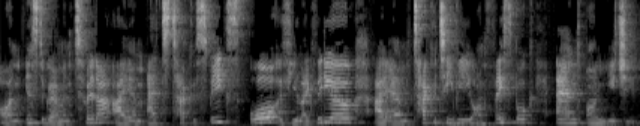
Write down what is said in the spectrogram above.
on Instagram and Twitter. I am at Taku Speaks, or if you like video, I am Taku TV on Facebook and on YouTube.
